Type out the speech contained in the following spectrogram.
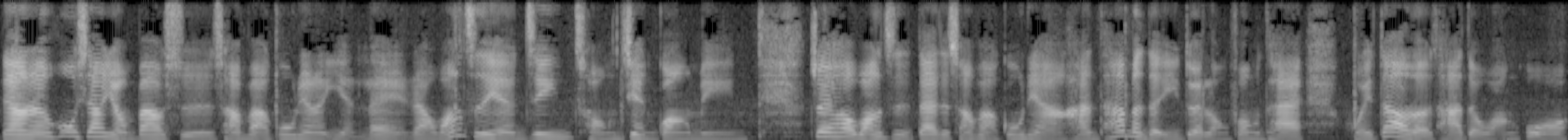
两人互相拥抱时，长发姑娘的眼泪让王子眼睛重见光明。最后，王子带着长发姑娘和他们的一对龙凤胎回到了他的王国，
